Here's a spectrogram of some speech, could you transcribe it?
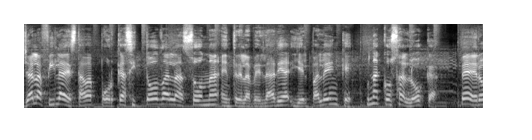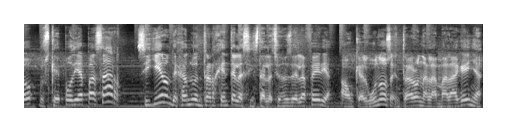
ya la fila estaba por casi toda la zona entre la velaria y el palenque. Una cosa loca. Pero, pues, ¿qué podía pasar? Siguieron dejando entrar gente a las instalaciones de la feria, aunque algunos entraron a la malagueña,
